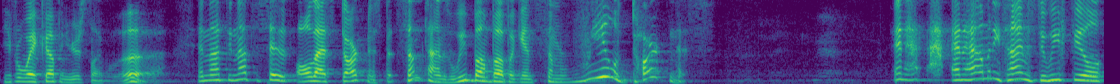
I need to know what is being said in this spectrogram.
you ever wake up and you're just like, ugh. And not to, not to say that all that's darkness, but sometimes we bump up against some real darkness. And, and how many times do we feel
